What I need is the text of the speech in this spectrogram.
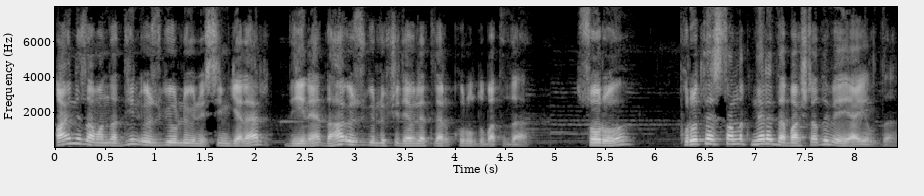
aynı zamanda din özgürlüğünü simgeler, dine daha özgürlükçü devletler kuruldu batıda. Soru, Protestanlık nerede başladı ve yayıldı?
